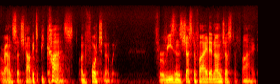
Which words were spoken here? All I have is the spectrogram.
around such topics because, unfortunately, for reasons justified and unjustified,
